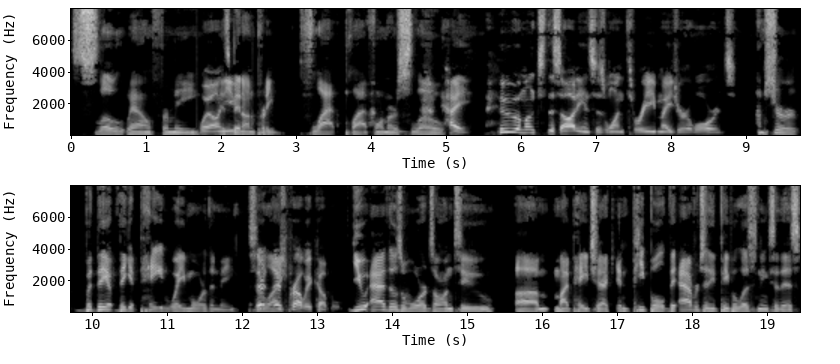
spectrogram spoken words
slow well for me. Well, it's you- been on a pretty flat platform or slow. Hey, who amongst this audience has won three major awards? I'm sure, but they they get paid way more than me. So There- like there's probably a couple. you add those awards onto um, my paycheck, and people, the average of the people listening to this,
